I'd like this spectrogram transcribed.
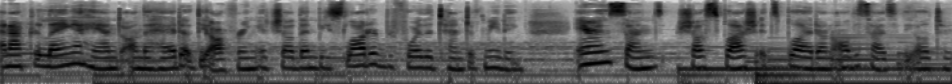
and after laying a hand on the head of the offering, it shall then be slaughtered before the tent of meeting. Aaron's sons shall splash its blood on all the sides of the altar.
